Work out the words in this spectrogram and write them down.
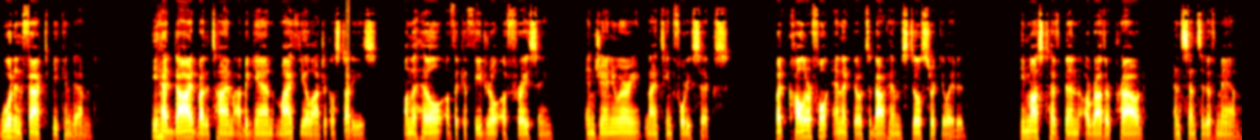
would in fact be condemned. He had died by the time I began my theological studies on the hill of the Cathedral of Freising in January 1946, but colorful anecdotes about him still circulated. He must have been a rather proud and sensitive man.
